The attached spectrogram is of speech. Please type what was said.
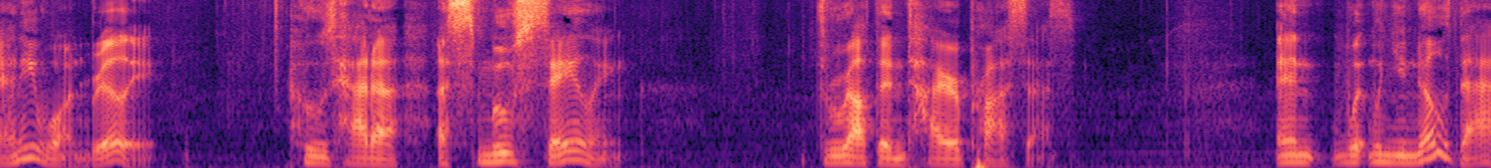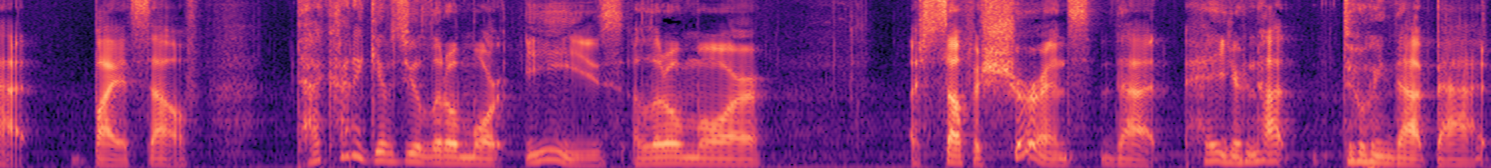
anyone really who's had a, a smooth sailing throughout the entire process. And w- when you know that by itself, that kind of gives you a little more ease, a little more self assurance that, hey, you're not doing that bad.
